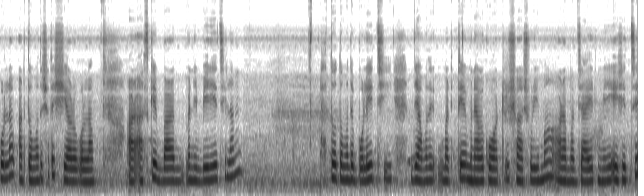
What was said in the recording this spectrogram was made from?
করলাম আর তোমাদের সাথে শেয়ারও করলাম। আর আজকে মানে বেরিয়েছিলাম তো তোমাদের বলেইছি যে আমাদের বাড়িতে মানে আমার কোয়ার্টারের শাশুড়ি মা আর আমার জায়ের মেয়ে এসেছে।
